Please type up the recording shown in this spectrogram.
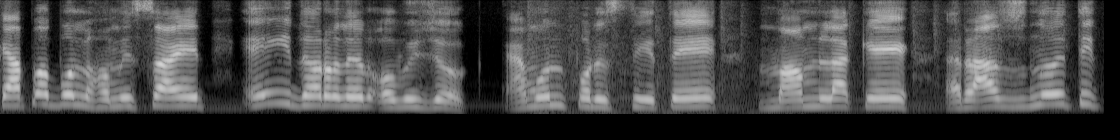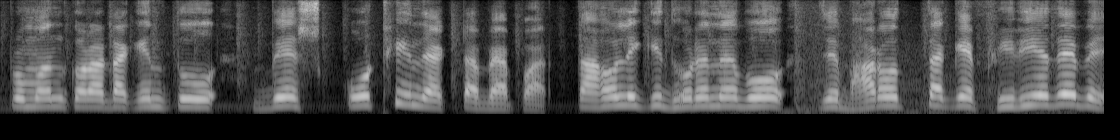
ক্যাপাবল হোমিসাইড এই ধরনের অভিযোগ। এমন পরিস্থিতিতে মামলাকে রাজনৈতিক প্রমাণ করাটা কিন্তু বেশ কঠিন একটা ব্যাপার। তাহলে কি ধরে নেব যে ভারত তাকে ফিরিয়ে দেবে?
